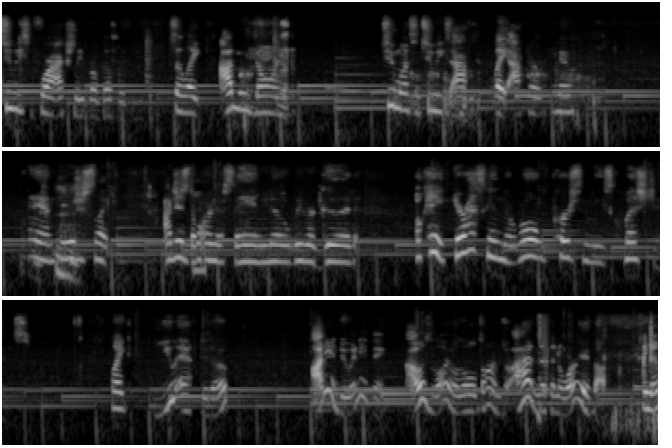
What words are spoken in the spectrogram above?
two weeks before I actually broke up with you. So like I moved on two months and two weeks after, like after you know. And he was mm. just like, I just don't understand. You know, we were good. Okay, you're asking the wrong person these questions. Like, you effed it up. I didn't do anything. I was loyal the whole time, so I had nothing to worry about. You know,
